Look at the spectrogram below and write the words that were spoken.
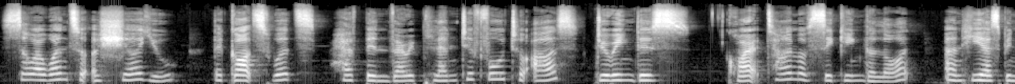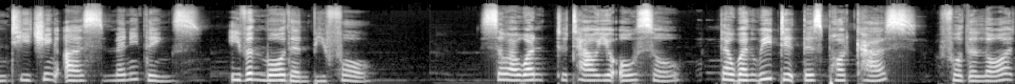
So I want to assure you that God's words have been very plentiful to us during this quiet time of seeking the Lord, and He has been teaching us many things, even more than before. So I want to tell you also that when we did this podcast for the Lord,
